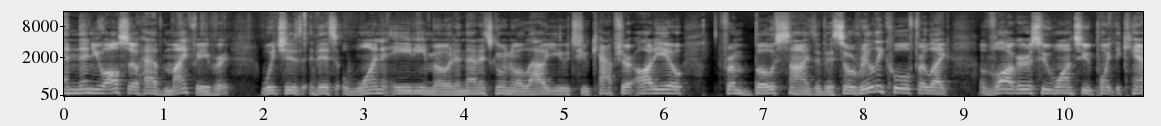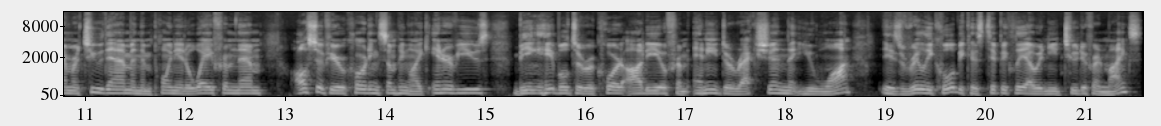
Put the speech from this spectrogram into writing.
And then you also have my favorite, which is this 180 mode, and that is going to allow you to capture audio from both sides of this. So really cool for like vloggers who want to point the camera to them and then point it away from them. Also, if you're recording something like interviews, being able to record audio from any direction that you want is really cool because typically I would need two different mics.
